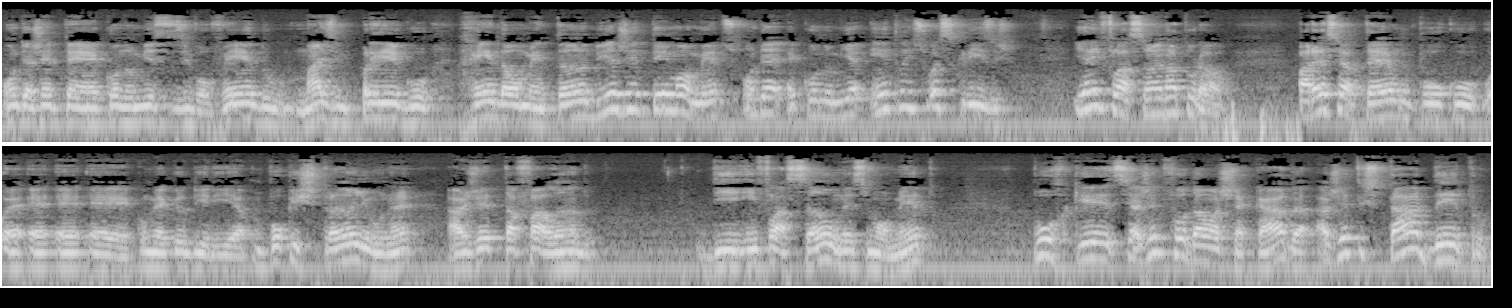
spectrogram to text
onde a gente tem a economia se desenvolvendo, mais emprego, renda aumentando, e a gente tem momentos onde a economia entra em suas crises. E a inflação é natural. Parece até um pouco, é, é, é, é como é que eu diria, um pouco estranho, né? A gente está falando de inflação nesse momento, porque se a gente for dar uma checada, a gente está dentro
